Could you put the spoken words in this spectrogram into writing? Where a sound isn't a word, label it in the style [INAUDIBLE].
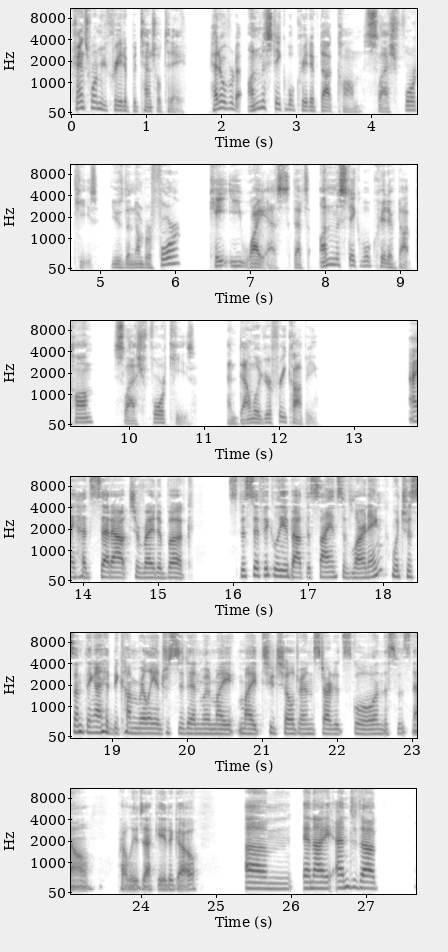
Transform your creative potential today. Head over to unmistakablecreative.com slash four keys. Use the number four, K E Y S. That's unmistakablecreative.com slash four keys and download your free copy. I had set out to write a book specifically about the science of learning, which was something I had become really interested in when my my two children started school, and this was now probably a decade ago. Um, and I ended up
